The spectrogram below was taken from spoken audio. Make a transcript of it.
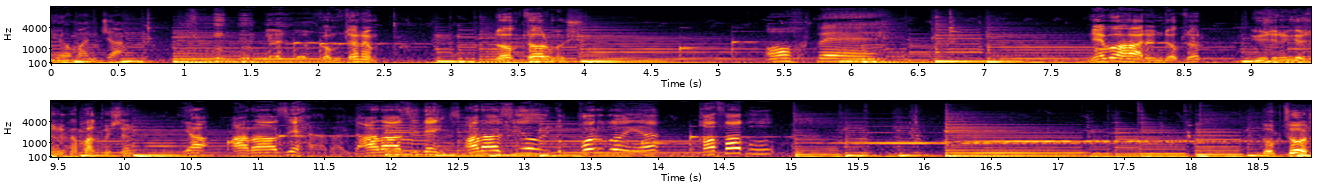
diyorum anca. Komutanım. Doktormuş. Oh be. Ne bu halin doktor? Yüzünü gözünü kapatmışsın. Ya arazi herhalde arazideyiz. Araziye uyduk kordon ya. Kafa bu. Doktor.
